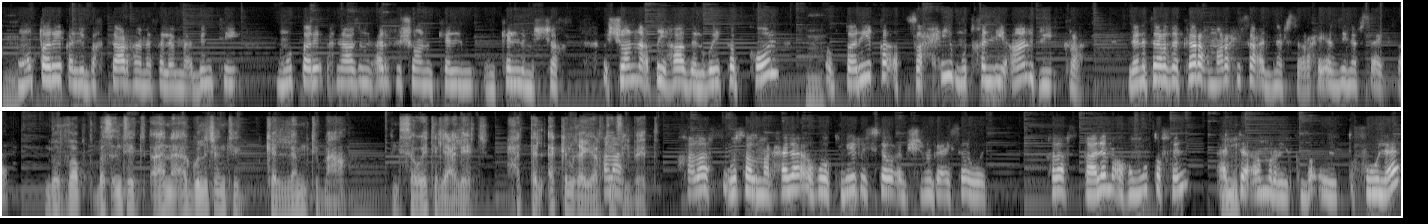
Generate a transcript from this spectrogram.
مو الطريقة اللي بختارها مثلا مع بنتي. مو الطريقة إحنا لازم نعرف شلون نكلم نكلم الشخص. شلون نعطيه هذا ال wake up call بطريقة تصحيه مو تخليه عاند ويكره لأن ترى اذا كره ما راح يساعد نفسه راح يأذي نفسه أكثر. بالضبط. بس أنت أنا أقول لك أنت كلمتي معه. أنت سويتي اللي عليك. حتى الأكل غيرتيه في البيت. خلاص وصل مرحلة هو كبير يستوعب شنو قاعد يسوي. خلاص طالما هو مو طفل عدى عمر الطفولة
